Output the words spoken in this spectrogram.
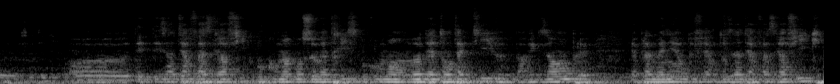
euh, des, des, interfaces graphiques beaucoup moins consommatrices, beaucoup moins en mode attente active, par exemple. Il y a plein de manières de faire des interfaces graphiques.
